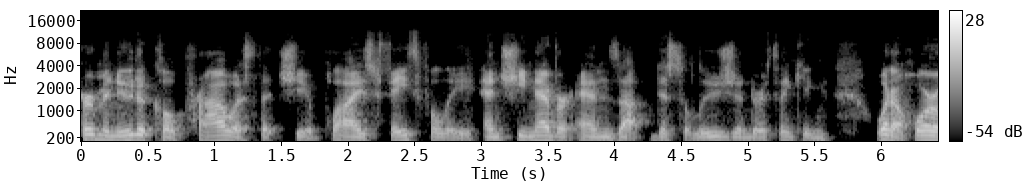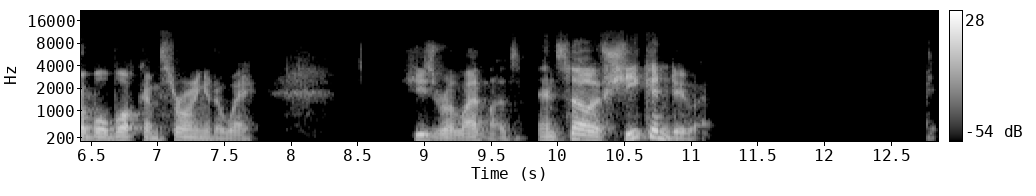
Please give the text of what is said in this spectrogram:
hermeneutical prowess that she applies faithfully and she never ends up disillusioned or thinking what a horrible book i'm throwing it away she's relentless. And so if she can do it,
